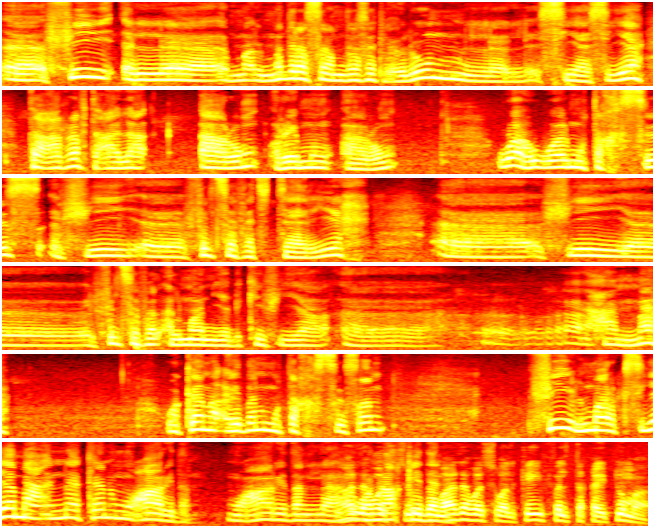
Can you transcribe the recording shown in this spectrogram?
آه، في المدرسة مدرسة العلوم السياسية تعرفت على آرون ريمون آرون وهو المتخصص في آه، فلسفة التاريخ في الفلسفة الألمانية بكيفية عامة. وكان أيضا متخصصا في الماركسية مع أنه كان معارضا. معارضا لها وناقدا. وهذا هو السؤال كيف التقيتما؟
